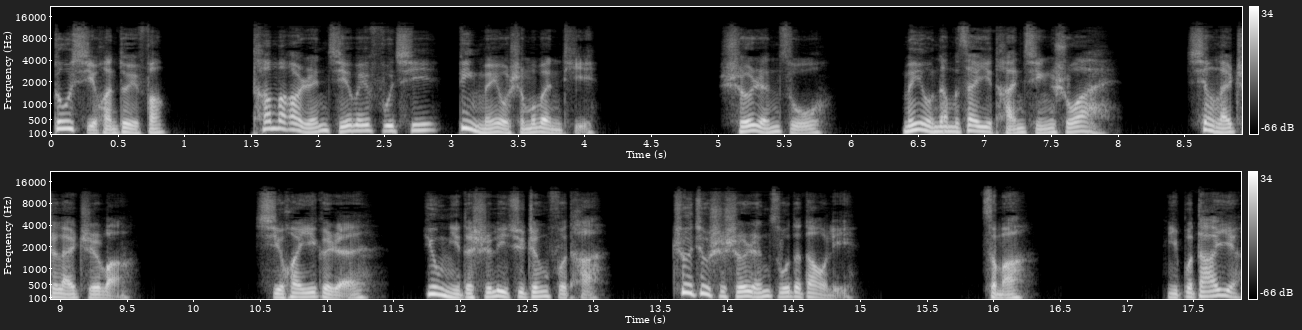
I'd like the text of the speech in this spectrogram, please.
都喜欢对方，他们二人结为夫妻并没有什么问题。蛇人族没有那么在意谈情说爱，向来直来直往。喜欢一个人，用你的实力去征服他，这就是蛇人族的道理。怎么？你不答应？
